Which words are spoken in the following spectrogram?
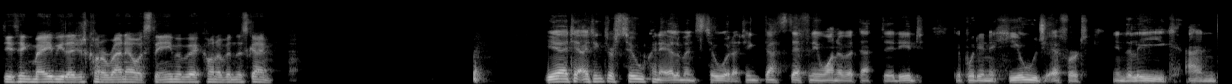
Do you think maybe they just kind of ran out of steam a bit kind of in this game? Yeah, I think there's two kind of elements to it. I think that's definitely one of it that they did. They put in a huge effort in the league, and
